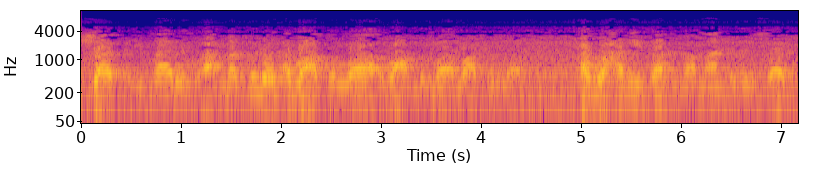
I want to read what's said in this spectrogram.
الشافعي مالك وأحمد كلهم أبو عبد الله أبو عبد الله أبو عبد الله. أبو حنيفة النعمان بن ثابت.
